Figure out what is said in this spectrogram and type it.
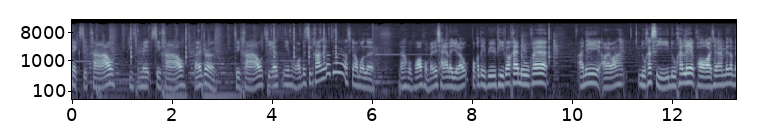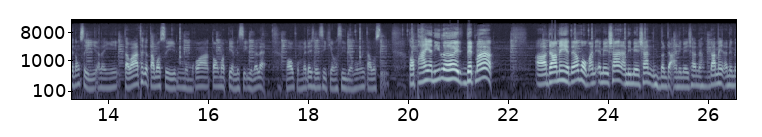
text สีขาว information สีขาว title สีขาว ts นี่ผมว่าเป็นสีขาวสีขาวสีขาวสีขาวหมดเลยนะครับผมเพราะผมไม่ได้ใช้อะไรอยู่แล้ว ปกติ pvp ก็แค่ดูแค่ อันนี้อะไรวะดูแค่สีดูแค่เลขพอใช่ไหมไม่จำเป็นต้องสีอะไรอย่างนี้ แต่ว่าถ้าเกิดตาบอดสีผมก็ว่าต้องมาเปลี่ยนเป็นสีอื่นแล้วแหละ เพราะผมไม่ได้ใช้สีเขียวกับสีเหลืองเพราะไม่ตาบอดสี ต่อไปอันนี้เลยเด็ดมากอ่าดาเมจนะครับผมแอนิเมชันแอนิเมชันบรรดาแอนิเมชันนะดาเมจแอนิเม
